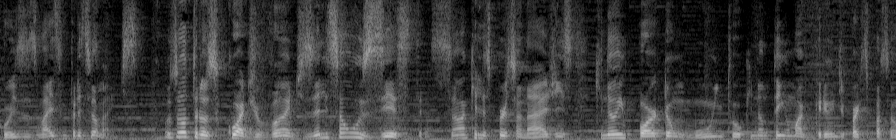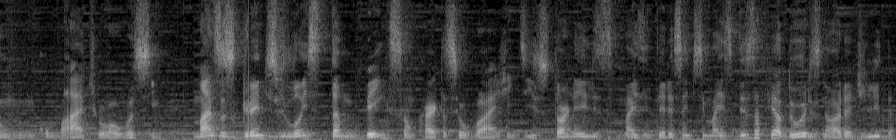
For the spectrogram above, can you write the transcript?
coisas mais impressionantes. Os outros coadjuvantes, eles são os extras, são aqueles personagens que não importam muito ou que não têm uma grande participação num combate ou algo assim. Mas os grandes vilões também são cartas selvagens, e isso torna eles mais interessantes e mais desafiadores na hora de lidar.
